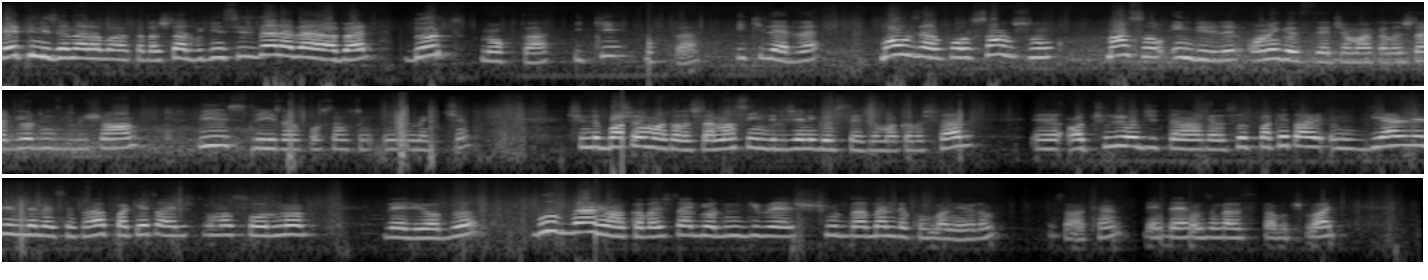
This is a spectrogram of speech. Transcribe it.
Hepinize merhaba arkadaşlar. Bugün sizlerle beraber 4.2.2'lere Movizen for Samsung nasıl indirilir onu göstereceğim arkadaşlar. Gördüğünüz gibi şu an biz Movizen for Samsung indirmek için. Şimdi başlayalım arkadaşlar. Nasıl indirileceğini göstereceğim arkadaşlar. Ee, açılıyor cidden arkadaşlar. Paket diğerlerinde mesela paket ayrıştırma sorunu veriyordu. Bu vermiyor arkadaşlar. Gördüğünüz gibi şurada ben de kullanıyorum zaten. Ben de Samsung Galaxy Tab 3 Lite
